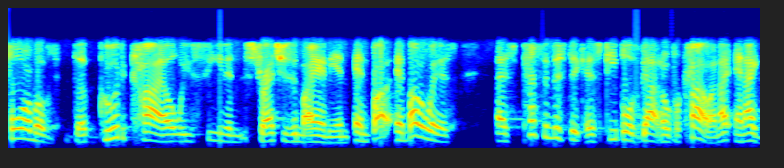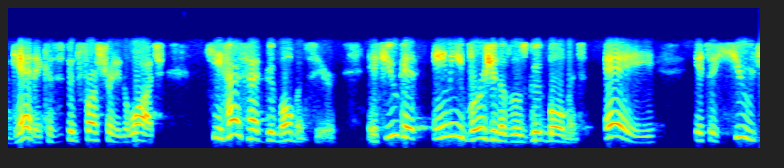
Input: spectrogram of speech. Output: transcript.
form of the good Kyle we've seen in stretches in Miami, and and by, and by the way, as as pessimistic as people have gotten over Kyle, and I and I get it because it's been frustrating to watch. He has had good moments here. If you get any version of those good moments, a it's a huge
